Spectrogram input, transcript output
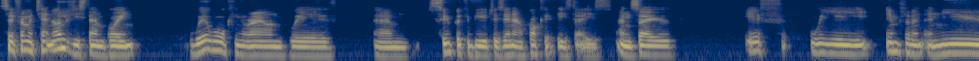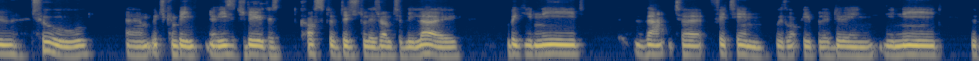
So, from a technology standpoint, we're walking around with um, supercomputers in our pocket these days. And so if we implement a new tool, um, which can be you know, easy to do because cost of digital is relatively low, but you need that to fit in with what people are doing. You need the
